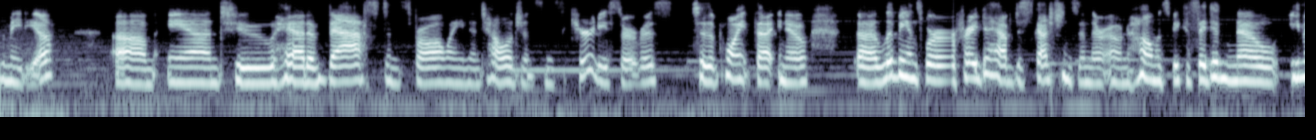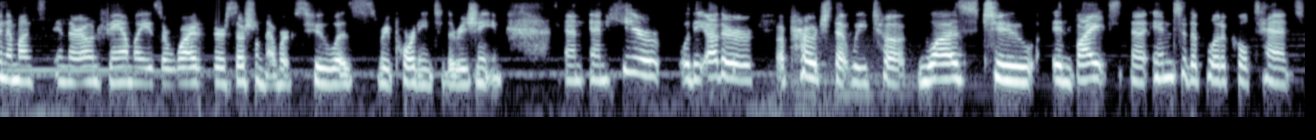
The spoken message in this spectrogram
the media um, and who had a vast and sprawling intelligence and security service to the point that you know uh, Libyans were afraid to have discussions in their own homes because they didn't know, even amongst in their own families or wider social networks, who was reporting to the regime. And and here, the other approach that we took was to invite uh, into the political tent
